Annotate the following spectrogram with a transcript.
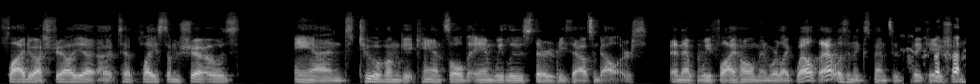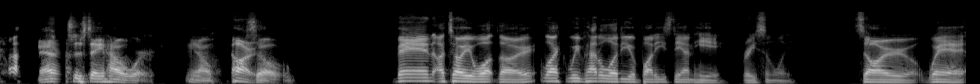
fly to Australia to play some shows and two of them get canceled and we lose $30,000. And then we fly home and we're like, well, that was an expensive vacation. That's just ain't how it worked, you know? No. So, man, I tell you what, though, like we've had a lot of your buddies down here recently. So where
